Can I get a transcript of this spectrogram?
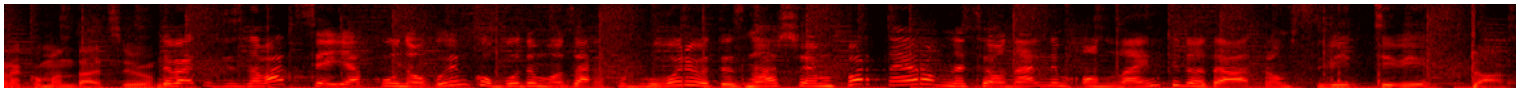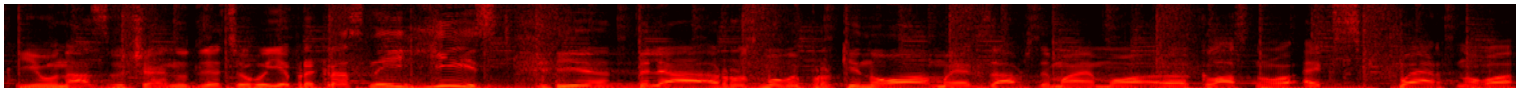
рекомендацію. Давайте дізнаватися, яку новинку будемо зараз обговорювати з нашим партнером національним онлайн кінотеатром Світ ТВ. Так, і у нас, звичайно, для цього є прекрасний гість. І для розмови про кіно ми, як завжди, маємо е, класного експертного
